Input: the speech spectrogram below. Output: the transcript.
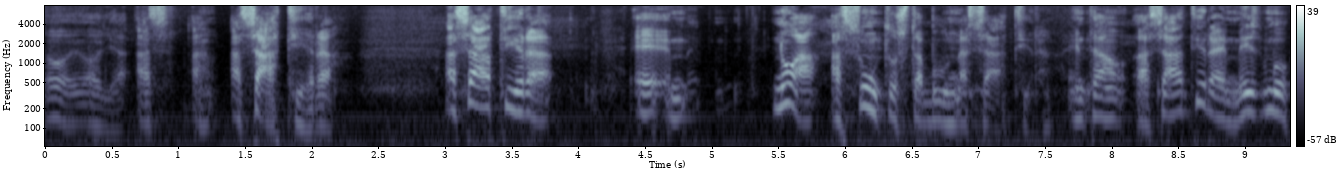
Olha, a, a, a sátira. A sátira é, não há assuntos tabu na sátira. Então, a sátira é mesmo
